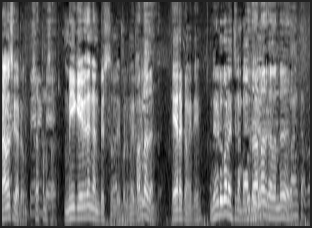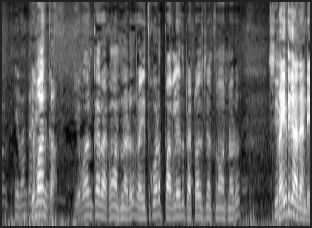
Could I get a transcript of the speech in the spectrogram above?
థామస్ గారు చెప్పండి సార్. మీకు ఏ విధంగా అనిపిస్తుంది ఇప్పుడు మీరు పర్లేదండి. ఏ రకం ఇది? నేడు కూడా వచ్చిన బాబు అన్నారు కదండి. ఇవాంక. ఇవాంక. రకం అంటున్నాడు. రైతు కూడా పర్లేదు పెట్టవలసిన ఇస్తున్నాం అంటున్నాడు. రైతు కాదండి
